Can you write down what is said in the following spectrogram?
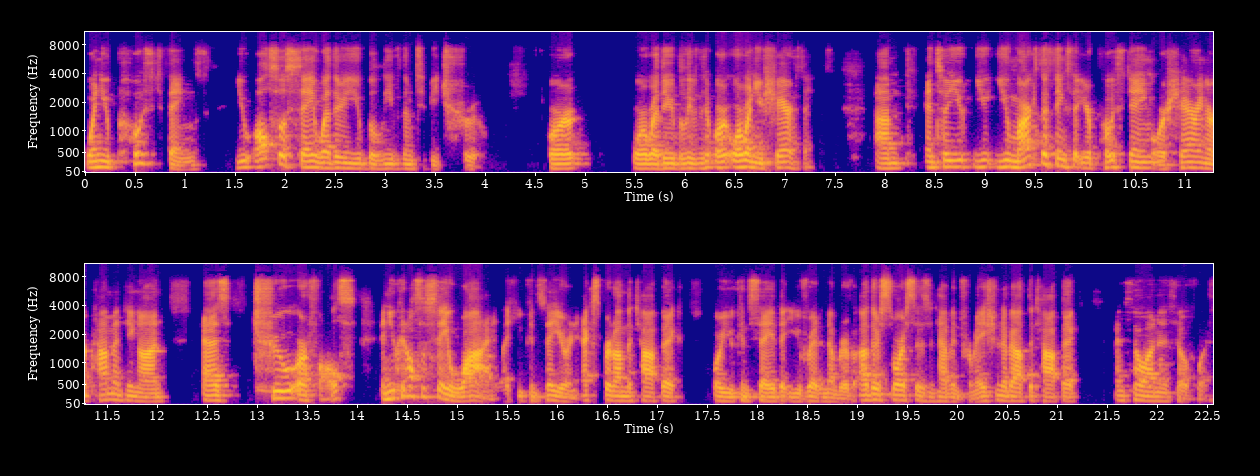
when you post things, you also say whether you believe them to be true or, or whether you believe them, or, or when you share things. Um, and so you, you, you mark the things that you're posting or sharing or commenting on as true or false. And you can also say why, like you can say you're an expert on the topic, or you can say that you've read a number of other sources and have information about the topic and so on and so forth.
